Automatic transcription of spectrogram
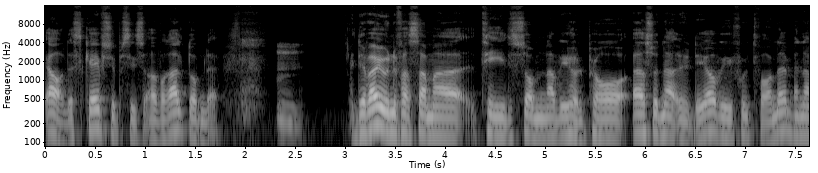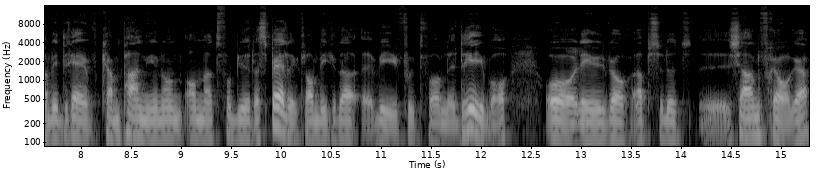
ja det skrevs ju precis överallt om det. Mm. Det var ju ungefär samma tid som när vi höll på, alltså när, det gör vi ju fortfarande, men när vi drev kampanjen om, om att förbjuda spelreklam, vilket vi fortfarande driver. Och det är ju vår absolut eh, kärnfråga.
